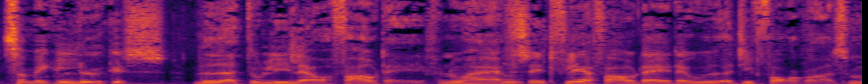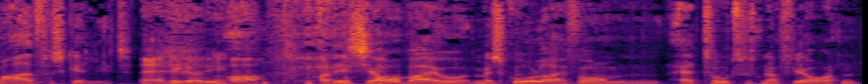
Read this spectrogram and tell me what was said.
som ikke lykkes ved, at du lige laver fagdage. For nu har jeg mm. set flere fagdage derude, og de foregår altså meget forskelligt. Ja, det gør de. Og, og det sjove var jo, med skolereformen af 2014,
